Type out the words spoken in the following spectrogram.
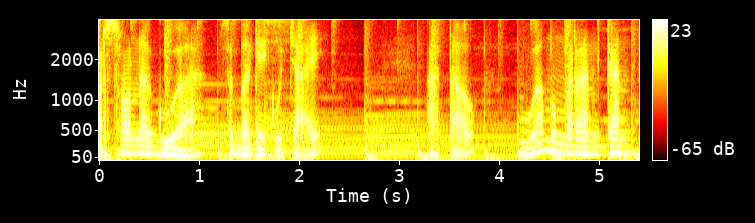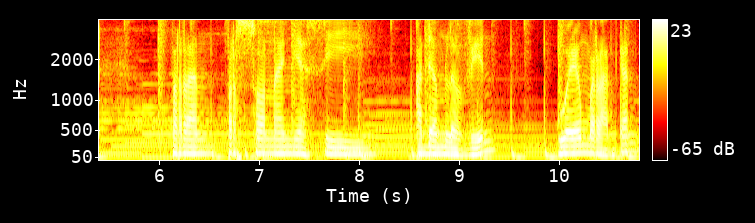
persona gue sebagai kucai atau gue memerankan peran personanya si Adam Levine gue yang merankan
